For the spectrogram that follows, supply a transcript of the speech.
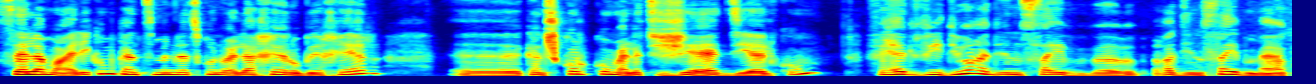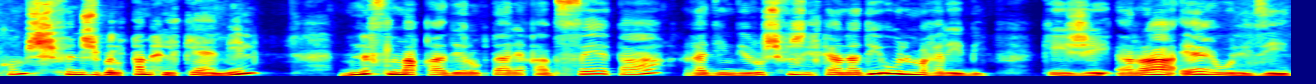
السلام عليكم. كنتمنى تكونوا على خير وبخير. آه كنشكركم على التشجيعات ديالكم. في هذا الفيديو غادي نصايب غادي نصايب معكم شفنج بالقمح الكامل بنفس المقادير وبطريقة بسيطة. غادي نديرو شفنج الكندي والمغربي. كيجي رائع ولذيذ.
